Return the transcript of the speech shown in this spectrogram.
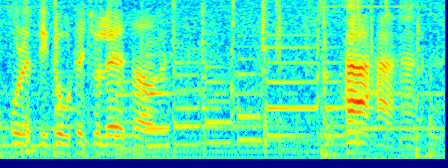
উপরের দিকে উঠে চলে যেতে হবে। হ্যাঁ হ্যাঁ হ্যাঁ হ্যাঁ।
